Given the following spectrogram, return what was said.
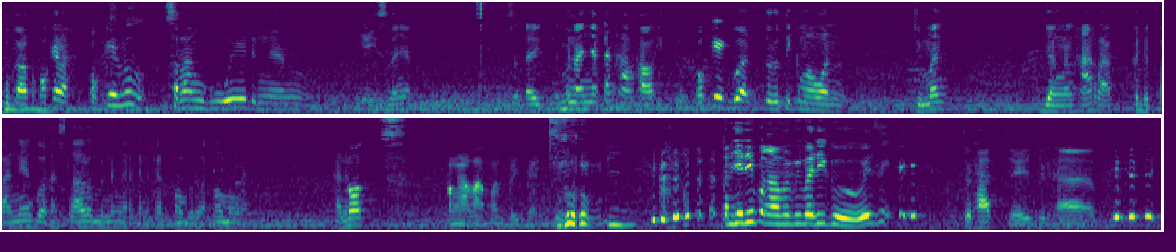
Bukalapak oke lah. Oke lu serang gue dengan ya istilahnya eh, menanyakan hal-hal itu. Oke gue turuti kemauan lu. Cuman jangan harap ke depannya gue akan selalu mendengarkan omongan karena notes. Pengalaman pribadi. Terjadi pengalaman pribadi gue sih. Curhat cuy curhat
